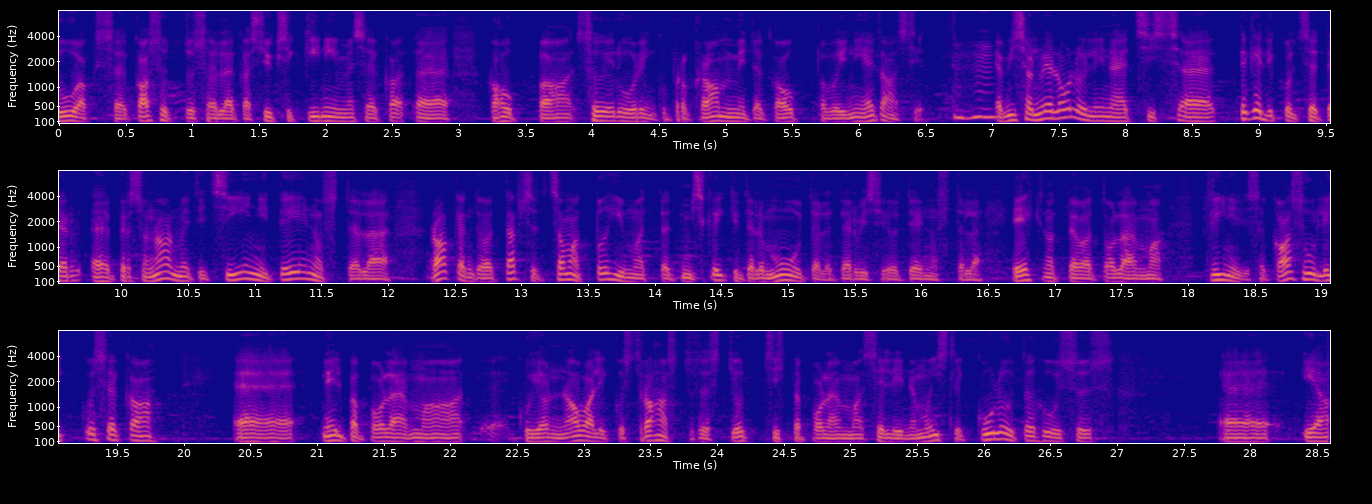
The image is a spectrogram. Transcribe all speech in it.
tuuakse kasutusele, kas üksikinimese eh, kaupa, sõeluuringu programmide kaupa või nii edasi mm. -hmm. ja mis on veel oluline, et siis eh, tegelikult see personaalmeditsiini teenustele rakenduvad täpselt samad põhimõtted, mis kõikidele muudele tervishoiuteenustele. ehk nad peavad olema kliinilise kasulikkusega Eh, neil peab olema, kui on avalikust rahastusest jutt, siis peab olema selline mõistlik kulutõhusus. Eh, ja,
